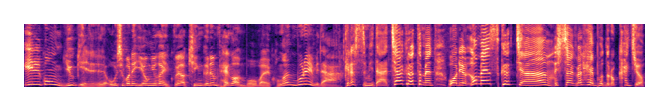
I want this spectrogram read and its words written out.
1061, 50원의 이용료가 있고요. 긴 글은 100원, 모바일 콩은 무료입니다. 그렇습니다. 자, 그렇다면, 월요 로맨스 극장 시작을 해보도록 하죠.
